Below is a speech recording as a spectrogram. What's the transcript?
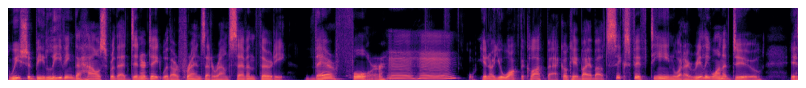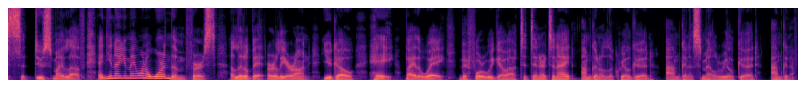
we should be leaving the house for that dinner date with our friends at around 7:30." Therefore, mm-hmm. you know, you walk the clock back. Okay, by about 6:15, what I really want to do is seduce my love. And you know, you may want to warn them first a little bit earlier on. You go, "Hey, by the way, before we go out to dinner tonight, I'm going to look real good. I'm going to smell real good. I'm going to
